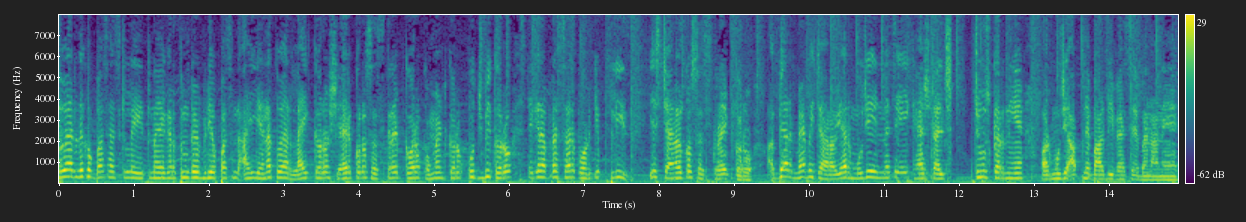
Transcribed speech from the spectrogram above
तो यार देखो, बस आज के लिए इतना अगर तुमको वीडियो पसंद आई है ना तो यार लाइक करो शेयर करो सब्सक्राइब करो कमेंट करो, कुछ भी करो। लेकिन अपना सर फोड़ के प्लीज़ इस चैनल को सब्सक्राइब करो। अब यार मैं भी चाह रहा हूँ, यार मुझे इनमें से एक हेयर स्टाइल चूज़ करनी है और मुझे अपने बाल भी वैसे बनाने हैं।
